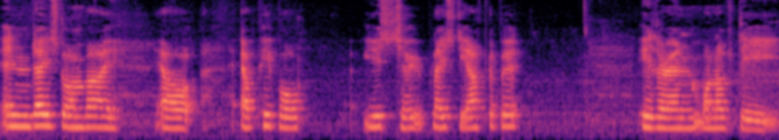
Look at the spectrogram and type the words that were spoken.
In days gone by, our, our people used to place the afterbirth either in one of the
